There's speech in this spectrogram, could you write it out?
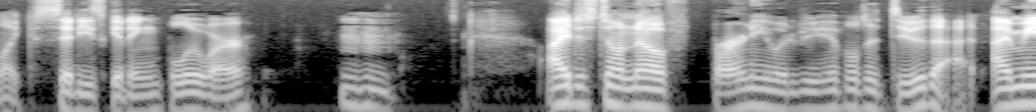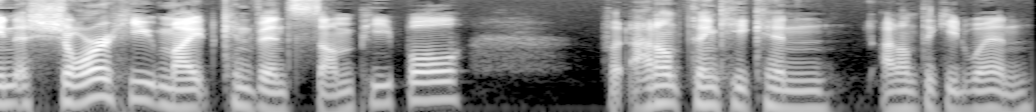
like cities getting bluer. Mm-hmm. I just don't know if Bernie would be able to do that. I mean, sure he might convince some people, but I don't think he can. I don't think he'd win.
